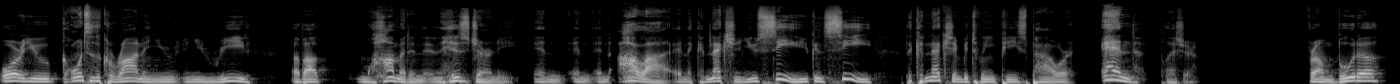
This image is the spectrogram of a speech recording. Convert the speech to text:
Or you go into the Quran and you and you read about Muhammad and, and his journey in, in, in Allah and the connection. You see, you can see the connection between peace, power, and pleasure. From Buddha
